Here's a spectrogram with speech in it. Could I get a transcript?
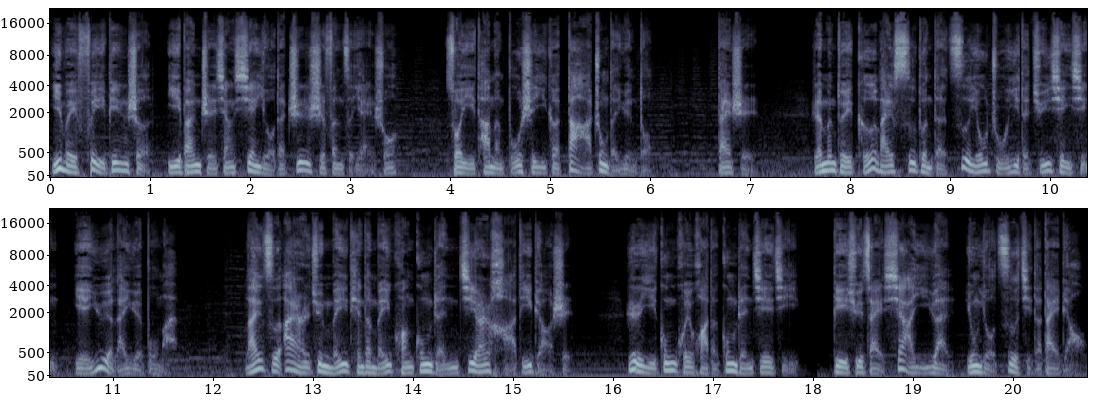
因为废边社一般只向现有的知识分子演说，所以他们不是一个大众的运动。但是，人们对格莱斯顿的自由主义的局限性也越来越不满。来自艾尔郡煤田的煤矿工人基尔·哈迪表示，日益工会化的工人阶级必须在下议院拥有自己的代表。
